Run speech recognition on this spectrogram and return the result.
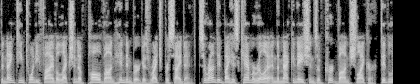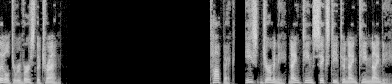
The 1925 election of Paul von Hindenburg as Reichspräsident, surrounded by his Camarilla and the machinations of Kurt von Schleicher, did little to reverse the trend. East Germany 1960 1990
